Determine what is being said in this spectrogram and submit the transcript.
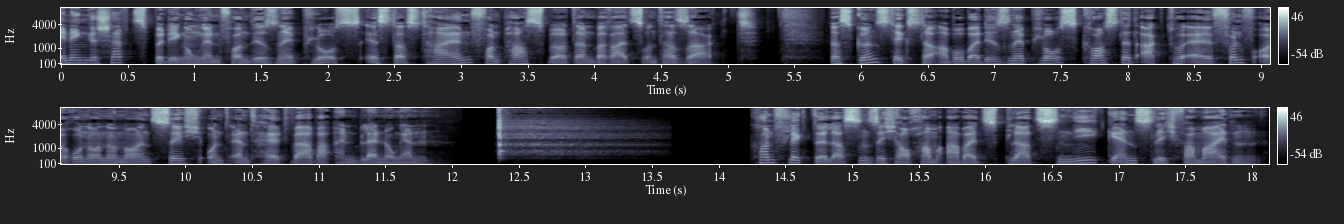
In den Geschäftsbedingungen von Disney Plus ist das Teilen von Passwörtern bereits untersagt. Das günstigste Abo bei Disney Plus kostet aktuell 5,99 Euro und enthält Werbeeinblendungen. Konflikte lassen sich auch am Arbeitsplatz nie gänzlich vermeiden.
